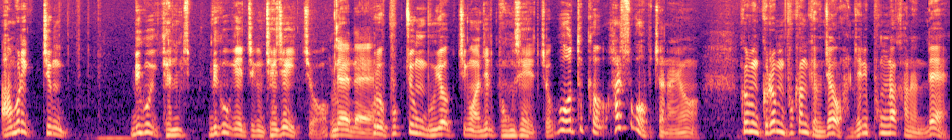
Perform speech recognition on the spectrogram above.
아무리 지금 미국이 견, 미국에 지금 제재 있죠. 네네. 그리고 북중 무역 지금 완전히 봉쇄했죠. 그거 어떻게 할 수가 없잖아요. 그러면 그러면 북한 경제가 완전히 폭락하는데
